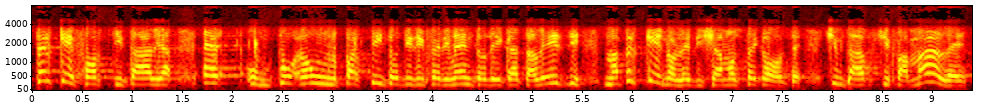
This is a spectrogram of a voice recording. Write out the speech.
Perché Forza Italia è un, un partito di riferimento dei catalesi? Ma perché non le diciamo diciamo queste cose, ci, da, ci fa male.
